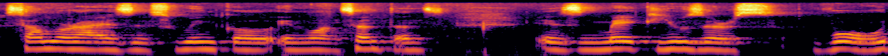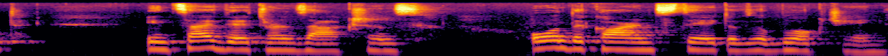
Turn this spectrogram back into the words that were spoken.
summarizes Winkle in one sentence, is make users vote inside their transactions on the current state of the blockchain.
